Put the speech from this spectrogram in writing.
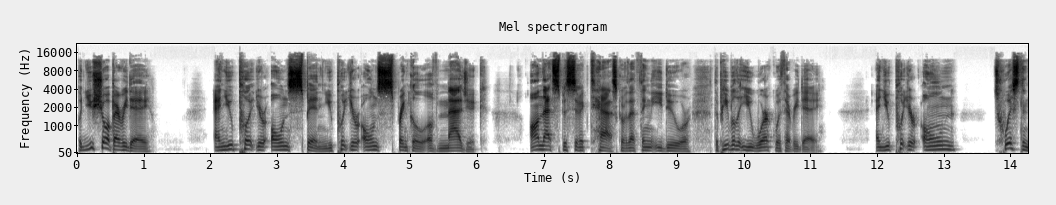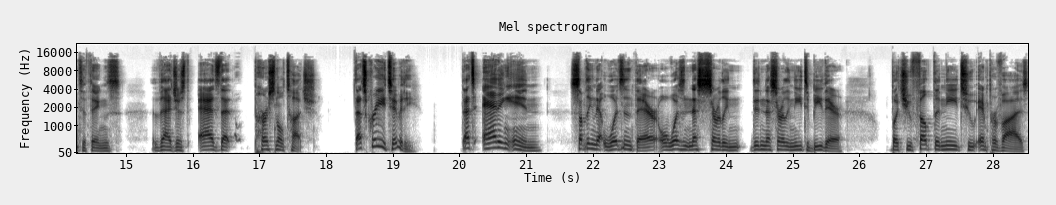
But you show up every day and you put your own spin, you put your own sprinkle of magic on that specific task or that thing that you do or the people that you work with every day. And you put your own twist into things that just adds that personal touch. That's creativity. That's adding in something that wasn't there or wasn't necessarily didn't necessarily need to be there but you felt the need to improvise,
